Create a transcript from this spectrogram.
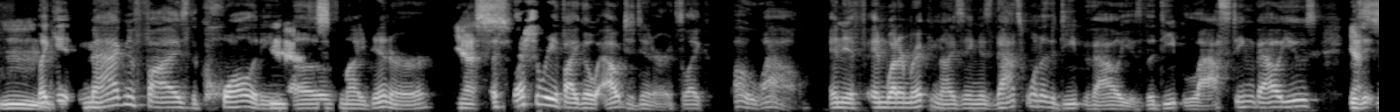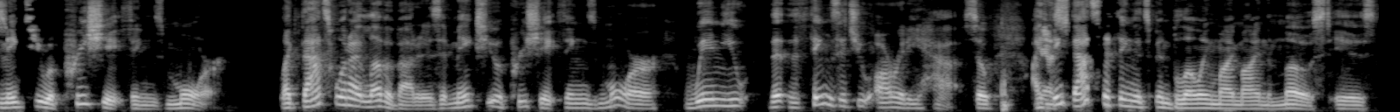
Mm. Like it magnifies the quality yes. of my dinner. Yes. Especially if I go out to dinner. It's like, oh wow and if and what i'm recognizing is that's one of the deep values the deep lasting values yes. is it makes you appreciate things more like that's what i love about it is it makes you appreciate things more when you the, the things that you already have so i yes. think that's the thing that's been blowing my mind the most is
